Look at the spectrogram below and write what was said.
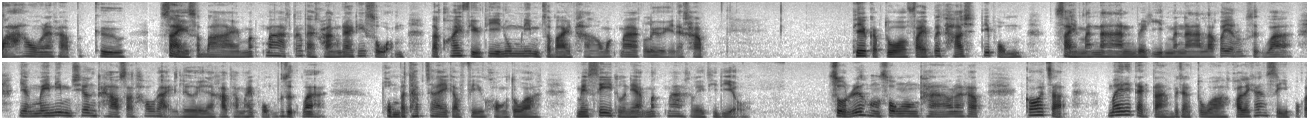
ว้าวนะครับคือใส่สบายมาก ๆ ตั้งแต่ครั้งแรกที่สวม แล้วก็ให้ฟิลที่นุ่มนิ่มสบายเท้ามาก ๆ เลยนะครับ เทียบกับตัว Fiber Touch ที่ผมใส่มานานเบรกอินมานาน แล้วก็ยังรู้สึกว่ายังไม่นิ่มเชื่องเท้าสักเท่าไหร่เลยนะครับทำให้ผมรู้สึกว่าผมประทับใจกับฟีลของตัวเมสซี่ตัวนี้มาก ๆ เลยทีเดียว ส่วนเรื่องของทรงรองเท้านะครับ ก็จะไม่ได้แตกต่างไปจากตัวคอลเลคชันสีปก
